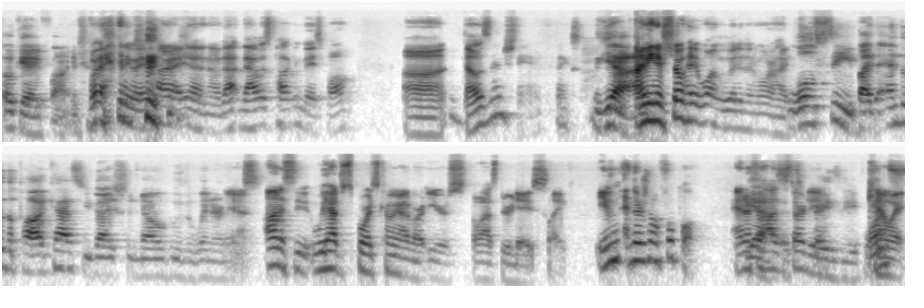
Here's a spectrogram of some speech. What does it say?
Okay, fine. But anyway, all right, yeah, no, that that was talking baseball. Uh, that was interesting. Thanks. Yeah, I mean, if Shohei won, we would have been more hyped. we'll see. By the end of the podcast, you guys should know who the winner Yeah. is. Honestly, we have sports coming out of our ears the last three days. Like even and there's no football. NFL yeah, hasn't it's started. yet. Crazy. Can't Once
